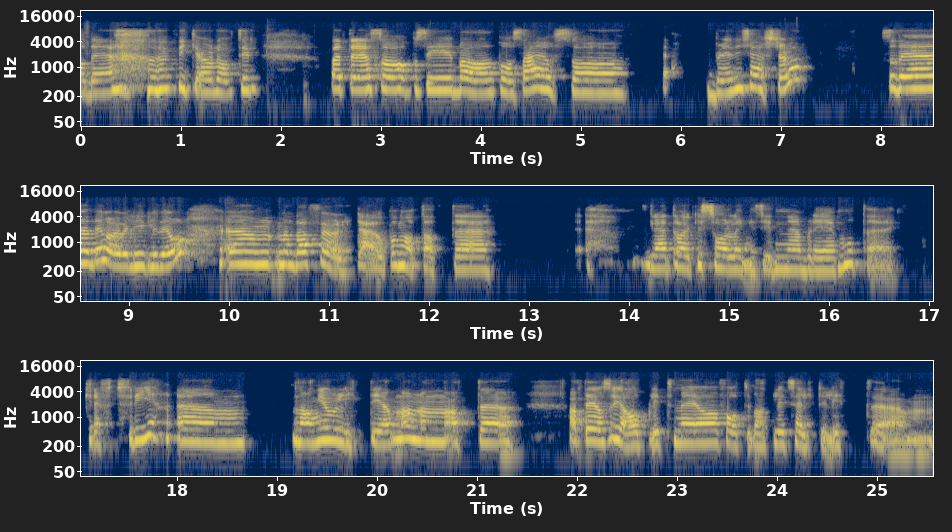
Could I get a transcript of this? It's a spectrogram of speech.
Og det fikk jeg jo lov til. Og etter det så holdt på å si balla det på seg, og så ja, ble vi kjærester, da. Så det, det, var jo veldig hyggelig, det òg. Um, men da følte jeg jo på en måte at uh, Greit, det var jo ikke så lenge siden jeg ble på en måte kreftfri. Um, det hang jo litt igjen, da, men at, uh, at, det også hjalp litt med å få tilbake litt selvtillit. Um,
